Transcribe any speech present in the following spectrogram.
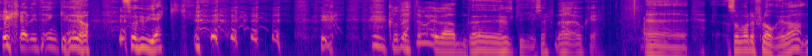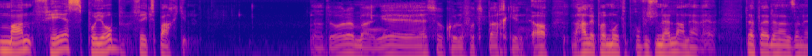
Kan jeg tenke. Ja, så hun gikk. Hvor dette var i verden. Det husker jeg ikke. Nei, OK. Eh, så var det Florida. Mann fes på jobb, fikk sparken. Ja, da var det mange eh, som kunne fått sparken. Ja, men Han er på en måte profesjonell, han her. Dette er en, sånn,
